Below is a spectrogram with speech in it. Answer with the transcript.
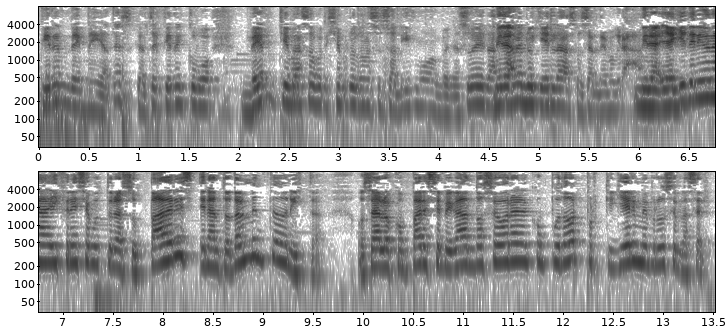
tienen la inmediatez, ¿cachai? Tienen como ven qué pasa, por ejemplo, con el socialismo en Venezuela, Mira. saben lo que es la socialdemocracia. Mira, y aquí tenía una diferencia cultural. Sus padres eran totalmente hedonistas. O sea, los compadres se pegaban 12 horas en el computador porque quieren y me produce placer.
